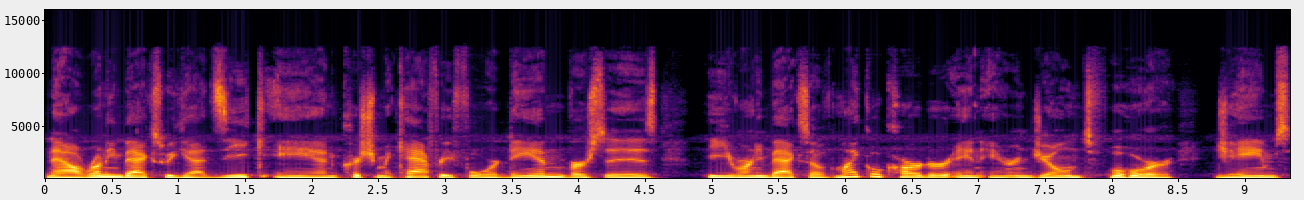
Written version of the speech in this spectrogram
Now, running backs, we got Zeke and Christian McCaffrey for Dan versus the running backs of Michael Carter and Aaron Jones for James.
